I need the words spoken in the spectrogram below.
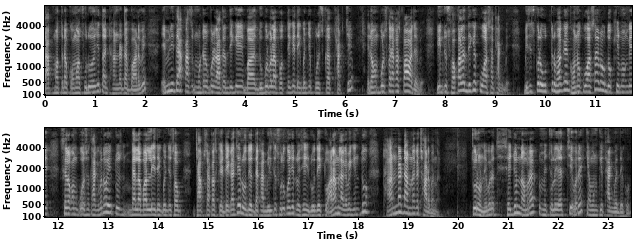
তাপমাত্রা কমা শুরু হয়েছে, তাই ঠান্ডাটা বাড়বে। এমনিতে আকাশ মোটার উপরে রাতের দিকে বা দুপুরবেলা পর থেকে দেখবেন যে পরিষ্কার থাকছে, এরকম পরিষ্কার আকাশ পাওয়া যাবে। কিন্তু সকালের দিকে কুয়াশা থাকবে। বিশেষ করে উত্তরভাগে ঘন কুয়াশা এবং দক্ষিণবঙ্গে সেরকম কুয়াশা থাকবে না। একটু বেলা বাড়লেই দেখবেন যে সব ঝাপসা আকাশ কেটে গেছে, রোদের দেখা মিলতে শুরু করেছে, সেই রোদে একটু আরাম লাগবে, কিন্তু ঠান্ডাটা আপনাকে ছাড়বে না। চলুন, এবারে সেই জন্য আমরা একটু চলে যাচ্ছি, এবারে কেমন কি থাকবে দেখুন।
